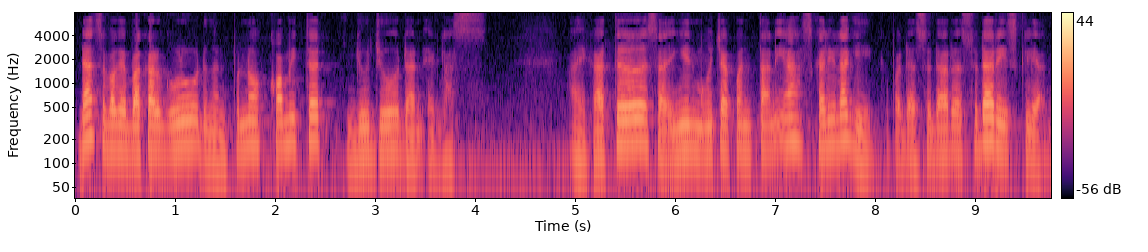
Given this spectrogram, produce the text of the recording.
dan sebagai bakal guru dengan penuh komited, jujur dan ikhlas. Akhir kata, saya ingin mengucapkan tahniah sekali lagi kepada saudara-saudari sekalian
